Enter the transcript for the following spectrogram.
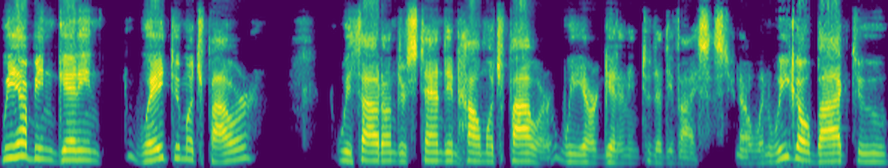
we have been getting way too much power without understanding how much power we are getting into the devices. You know, when we go back to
